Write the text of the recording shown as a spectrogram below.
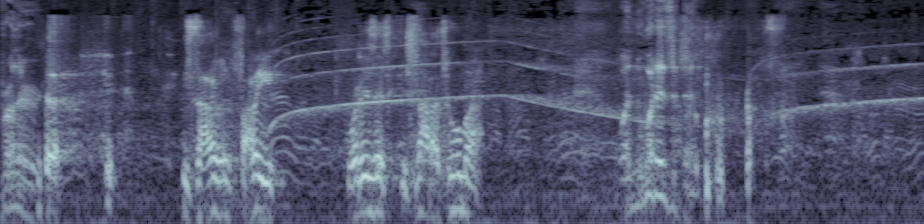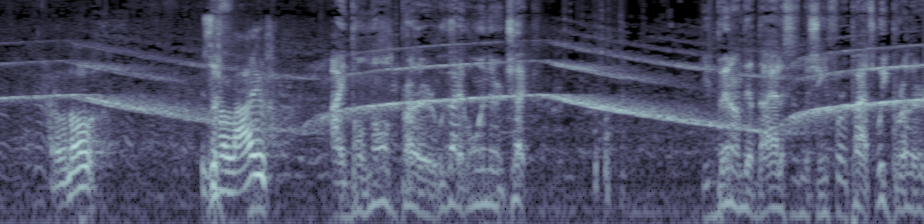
Brother, He's not even funny. What is it? It's not a tumor. what, what is it then? I don't know. Is it alive? I don't know, brother. We gotta go in there and check. He's been on the dialysis machine for the past week, brother.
